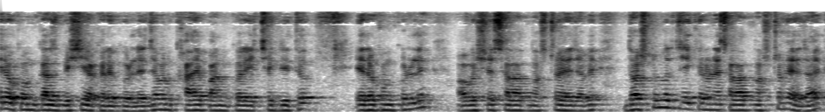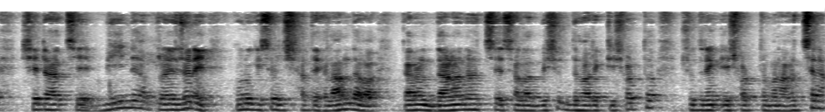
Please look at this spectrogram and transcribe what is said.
এরকম কাজ বেশি আকারে করলে যেমন খায় পান করে ইচ্ছাকৃত এরকম করলে অবশ্যই সালাত নষ্ট হয়ে যাবে। দশ নম্বর যে কারণে সালাত নষ্ট হয়ে যায় সেটা হচ্ছে বিনা প্রয়োজনে কোনো কিছুর সাথে হেলান দেওয়া কারণ দাঁড়ানো হচ্ছে সালাদ বিশুদ্ধ হওয়ার একটি শর্ত সুতরাং এই শর্ত মানা হচ্ছে না।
